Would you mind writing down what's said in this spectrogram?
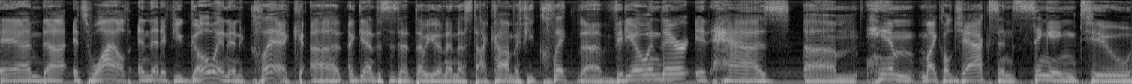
and uh, it's wild. And then if you go in and click, uh, again, this is at WNNS.com. If you click the video in there, it has um, him, Michael Jackson, singing to,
